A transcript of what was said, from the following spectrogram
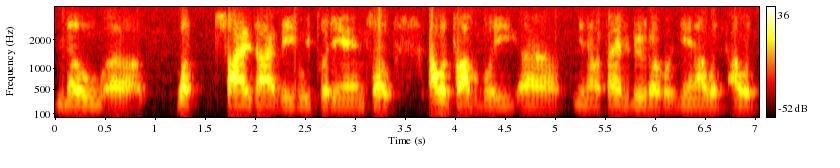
know uh, what size IV we put in, so I would probably, uh, you know, if I had to do it over again, I would I would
